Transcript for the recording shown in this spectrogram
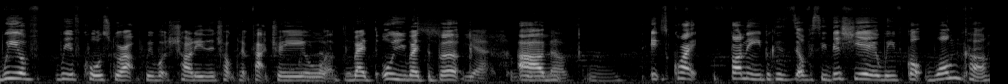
we of we of course grew up. We watched Charlie and the Chocolate Factory, or loved it. read, or you read the book. yeah, um. Mm. It's quite funny because obviously this year we've got Wonka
